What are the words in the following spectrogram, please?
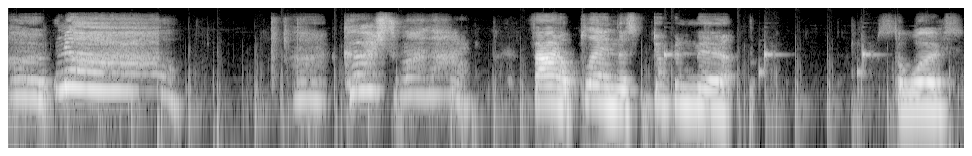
no! Curse my life! Final playing this stupid map. It's the worst.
